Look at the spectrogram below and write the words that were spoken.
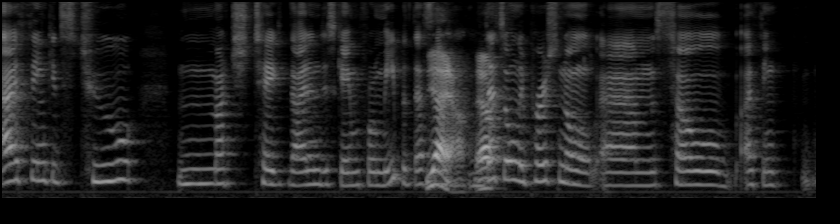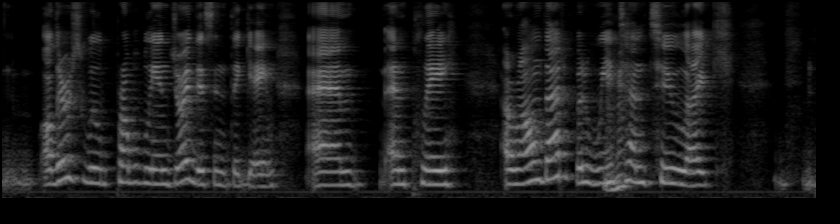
I think it's too much take that in this game for me, but that's Yeah, not- yeah, yeah. that's only personal. Um, so I think others will probably enjoy this in the game and and play around that, but we mm-hmm. tend to like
